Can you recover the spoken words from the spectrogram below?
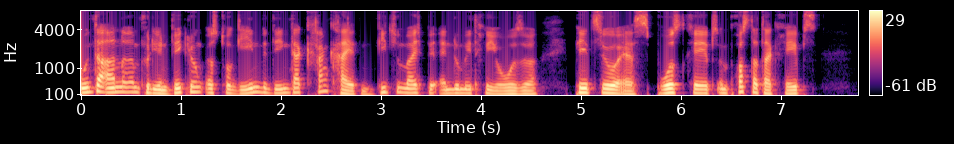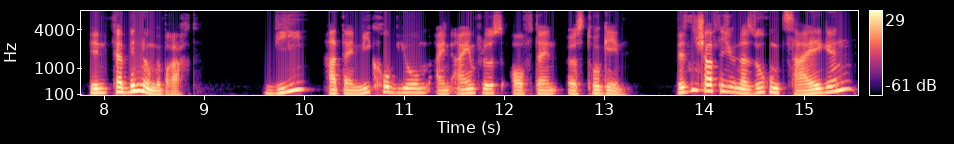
unter anderem für die Entwicklung östrogenbedingter Krankheiten, wie zum Beispiel Endometriose, PCOS, Brustkrebs und Prostatakrebs, in Verbindung gebracht. Wie hat dein Mikrobiom einen Einfluss auf dein Östrogen? Wissenschaftliche Untersuchungen zeigen,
